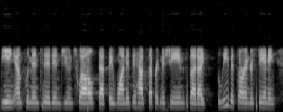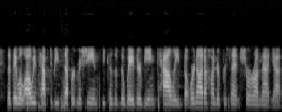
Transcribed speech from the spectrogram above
being implemented in june 12th that they wanted to have separate machines but i believe it's our understanding that they will always have to be separate machines because of the way they're being tallied but we're not 100% sure on that yet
